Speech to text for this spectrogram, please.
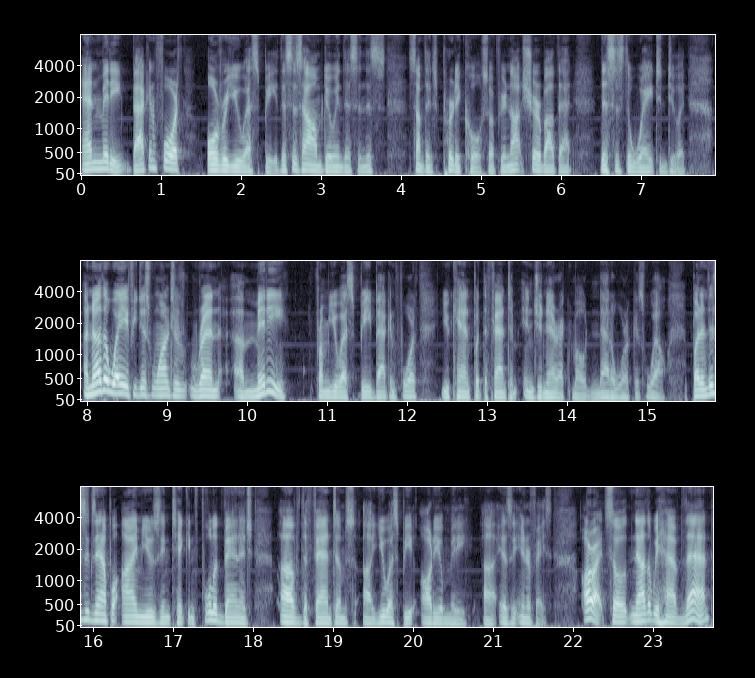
and MIDI back and forth over USB. This is how I'm doing this, and this something's pretty cool. So if you're not sure about that, this is the way to do it. Another way, if you just wanted to run a MIDI from USB back and forth, you can put the Fantom in generic mode, and that'll work as well. But in this example, I'm using taking full advantage of the Fantom's uh, USB audio MIDI uh, as an interface. All right, so now that we have that,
